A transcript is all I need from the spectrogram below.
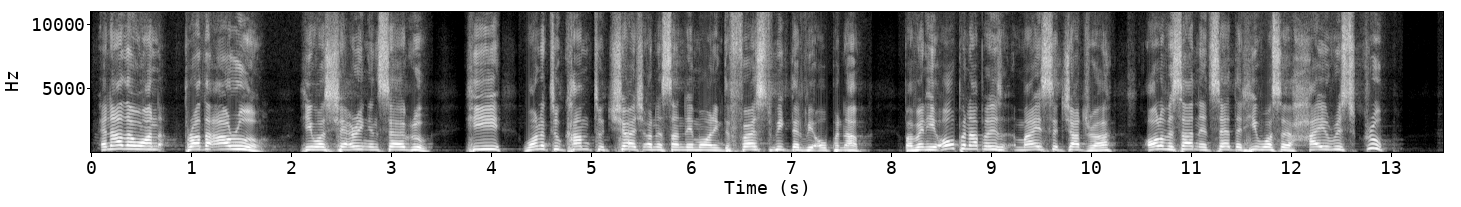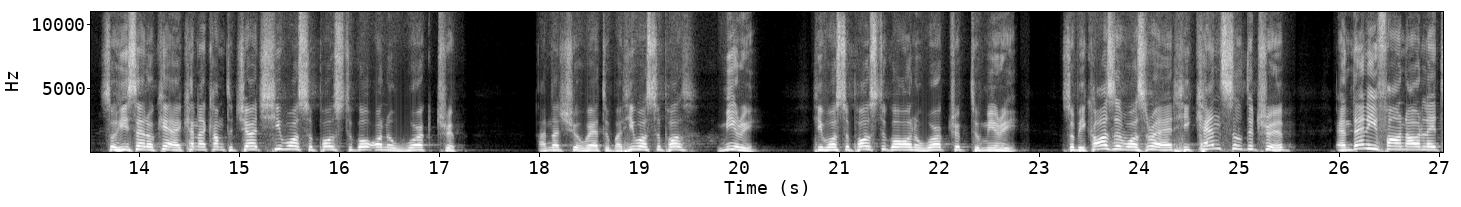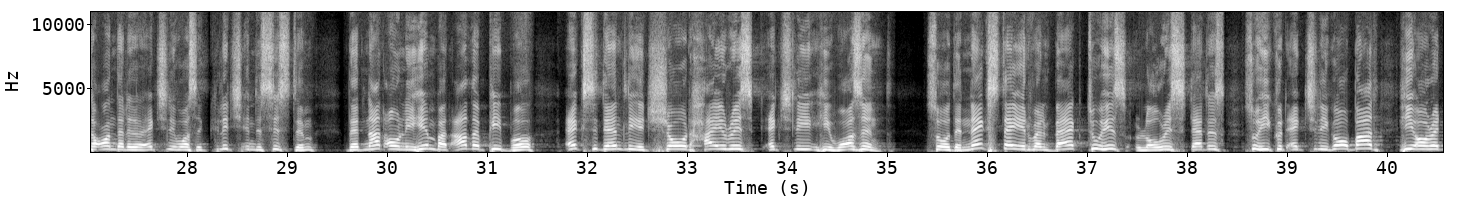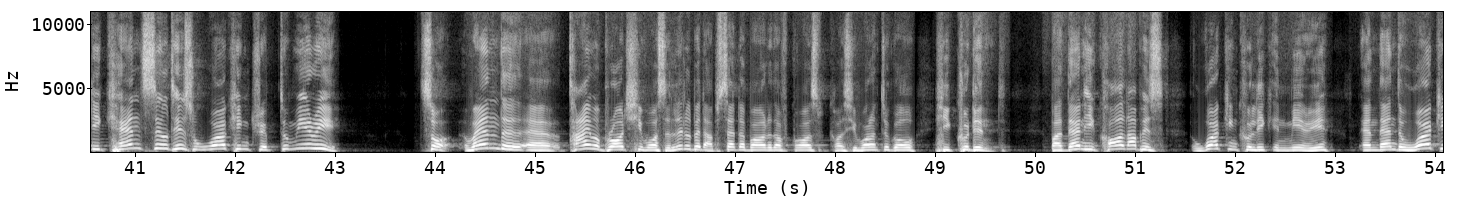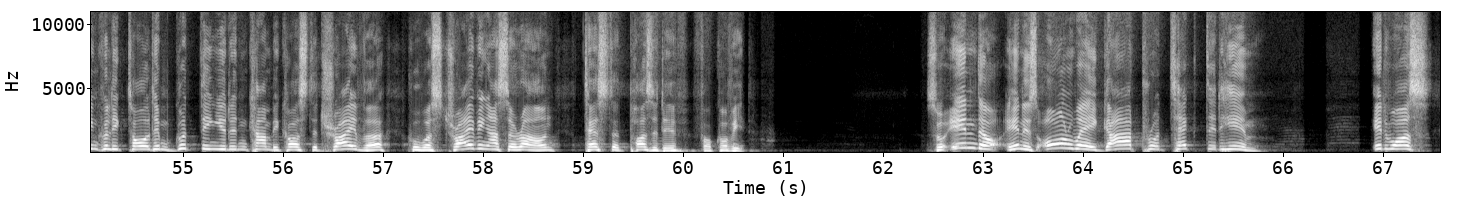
Another one, Brother Arul, he was sharing in cell group. He wanted to come to church on a Sunday morning, the first week that we opened up. But when he opened up his MySejahtera, all of a sudden it said that he was a high risk group. So he said, Okay, I cannot come to church. He was supposed to go on a work trip. I'm not sure where to, but he was supposed, Miri. He was supposed to go on a work trip to Miri. So because it was red, he canceled the trip. And then he found out later on that it actually was a glitch in the system that not only him, but other people accidentally it showed high risk. Actually, he wasn't. So the next day it went back to his low status so he could actually go, but he already canceled his working trip to Miri. So when the uh, time approached, he was a little bit upset about it, of course, because he wanted to go. He couldn't. But then he called up his working colleague in Miri, and then the working colleague told him, Good thing you didn't come because the driver who was driving us around tested positive for COVID. So, in, the, in his own way, God protected him. It was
